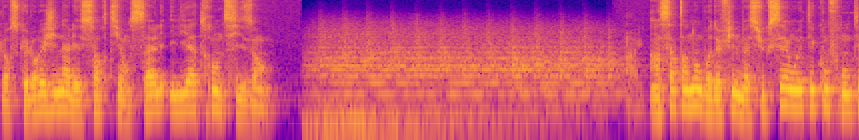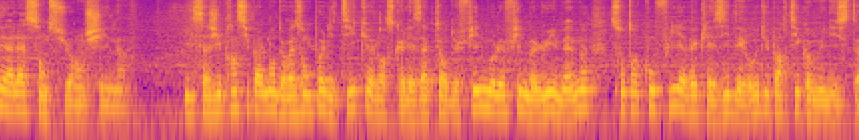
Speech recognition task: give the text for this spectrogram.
lorsque l'original est sorti en salle il y a 36 ans. Un certain nombre de films à succès ont été confrontés à la censure en Chine. Il s'agit principalement de raisons politiques lorsque les acteurs du film ou le film lui-même sont en conflit avec les idéaux du Parti communiste.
